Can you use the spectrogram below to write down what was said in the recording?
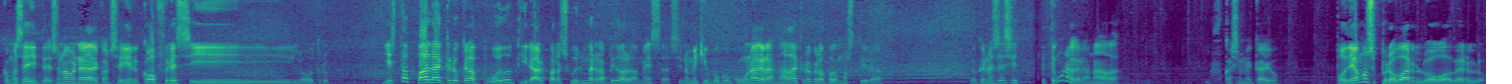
¿Cómo se dice? Es una manera de conseguir cofres y... Lo otro. Y esta pala creo que la puedo tirar para subirme rápido a la mesa. Si no me equivoco, con una granada creo que la podemos tirar. Lo que no sé si... Tengo una granada. Uf, casi me caigo. Podríamos probar luego a verlo.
